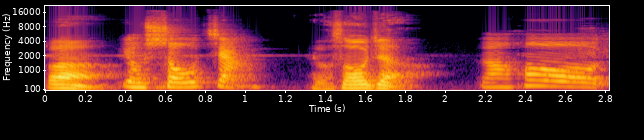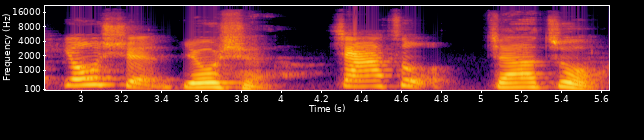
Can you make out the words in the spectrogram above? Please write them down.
嗯，有首奖，有首奖、然后优选、优选、佳作，佳作、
